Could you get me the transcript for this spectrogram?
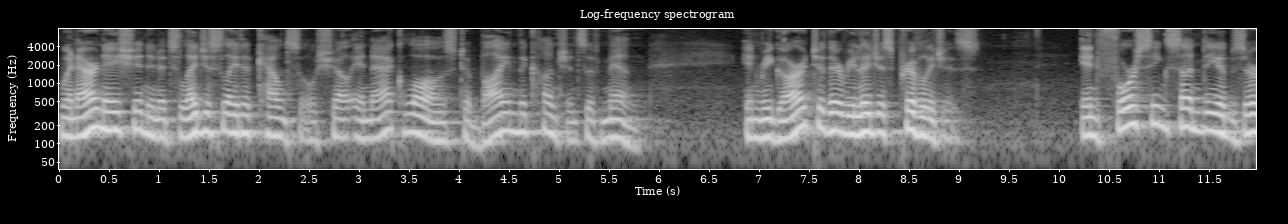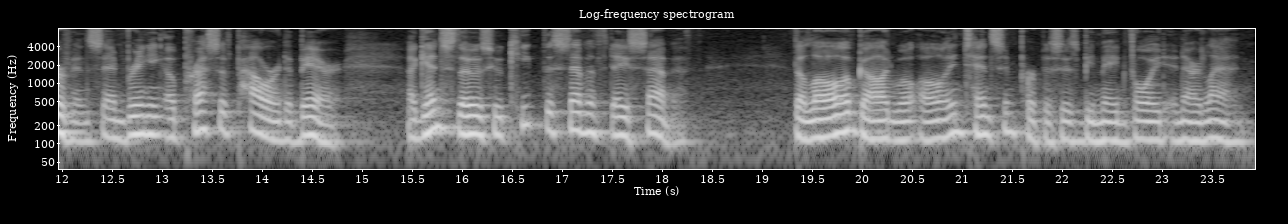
When our nation in its legislative council shall enact laws to bind the conscience of men in regard to their religious privileges, enforcing Sunday observance and bringing oppressive power to bear against those who keep the seventh day Sabbath, the law of God will, all intents and purposes, be made void in our land.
